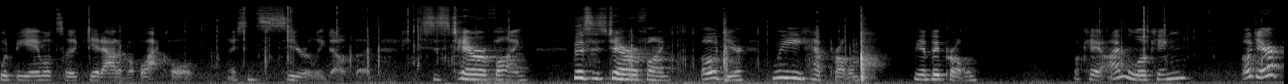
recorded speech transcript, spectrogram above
would be able to get out of a black hole. I sincerely doubt that. This is terrifying. This is terrifying. Oh dear. We have problem. We have big problem. Okay, I'm looking. Oh dear.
